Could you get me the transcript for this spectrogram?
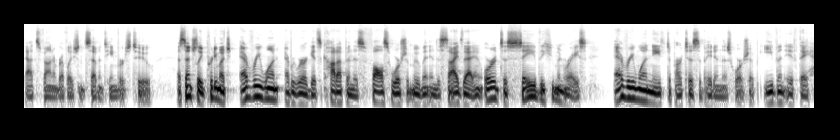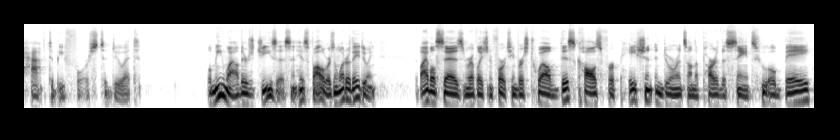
That's found in Revelation 17, verse 2. Essentially, pretty much everyone everywhere gets caught up in this false worship movement and decides that in order to save the human race, everyone needs to participate in this worship, even if they have to be forced to do it. Well, meanwhile, there's Jesus and his followers, and what are they doing? The Bible says in Revelation 14, verse 12, this calls for patient endurance on the part of the saints who obey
